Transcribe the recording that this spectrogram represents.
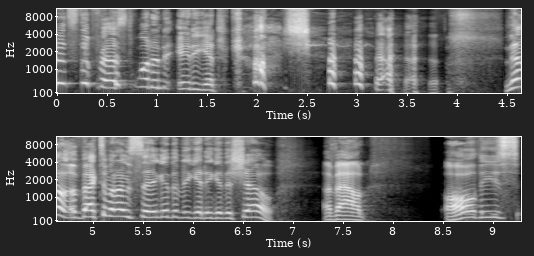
It's the best. What an idiot. Gosh. no, back to what I was saying at the beginning of the show about all these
